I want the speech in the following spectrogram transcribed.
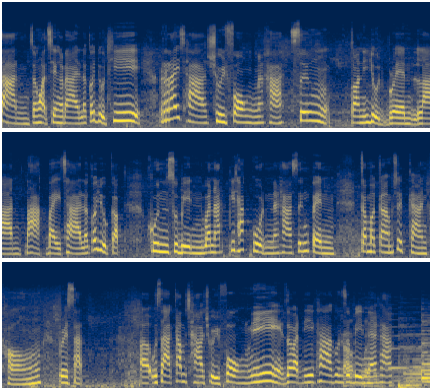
จันทร์จังหวัดเชียงราย แล้วก็อยู่ที่ไร่ชาชุยฟงนะคะ ซึ่งตอนนี้อยู่บริเวณลานตากใบชา แล้วก็อยู่กับคุณสุบินวนัทพิทักษ์กุลนะคะ ซึ่งเป็นกรรมการผู้จัดการของบริษัทเอ่ออุตสาหกรรมชาชุยฟงนี่ สวัสดีค่ะคุณครับสุบินสวัสดีนะคะ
